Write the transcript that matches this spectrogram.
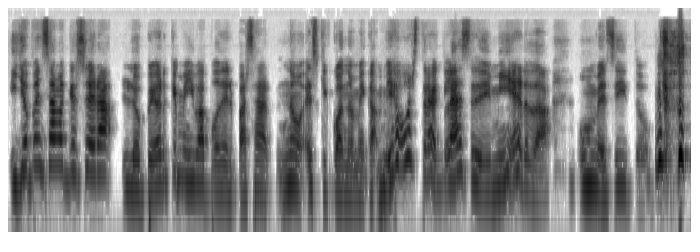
Y yo pensaba que eso era lo peor que me iba a poder pasar. No, es que cuando me cambié a vuestra clase de mierda, un besito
